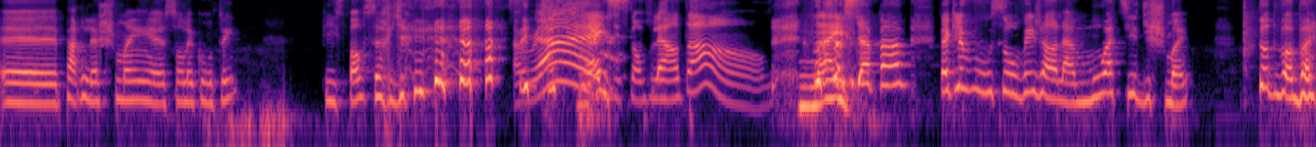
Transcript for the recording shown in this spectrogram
euh, par le chemin euh, sur le côté, puis il se passe rien. C'est nice. Ce qu'on voulait entendre. Vous êtes Nice. capable. Fait que là, vous vous sauvez genre la moitié du chemin. Tout va bien.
